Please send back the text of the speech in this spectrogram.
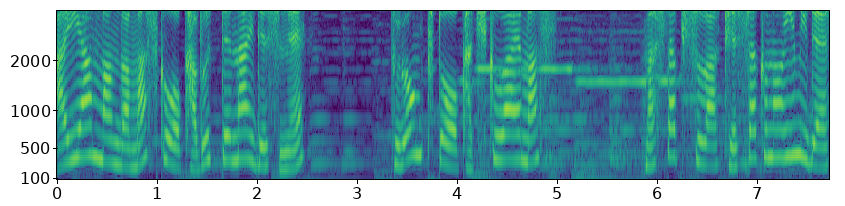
アイアンマンがマスクをかぶってないですね。プロンプトを書き加えます。マスタピスは傑作の意味で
